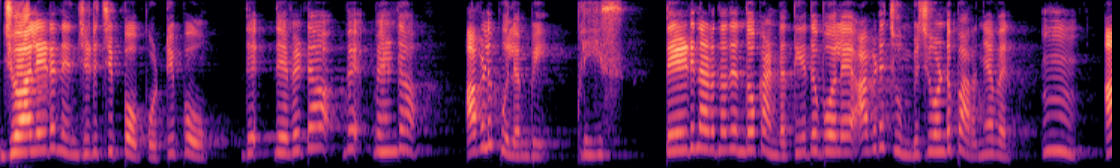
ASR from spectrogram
ജ്വാലയുടെ നെഞ്ചിടിച്ചിപ്പോ പൊട്ടിപ്പോവും. ദേവേട്ട വേണ്ട. അവൾ പുലമ്പി. പ്ലീസ്. തേടി നടന്നത് എന്തോ കണ്ടെത്തിയതുപോലെ അവിടെ ചുംബിച്ചുകൊണ്ട് പറഞ്ഞവൻ ആ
